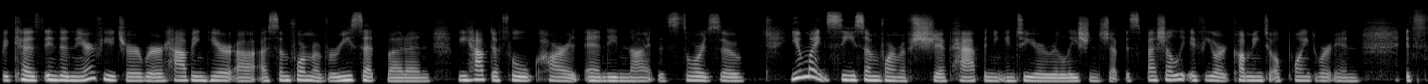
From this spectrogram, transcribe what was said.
because in the near future, we're having here uh, a, some form of reset button. We have the fool card and the knight of sword. So you might see some form of shift happening into your relationship, especially if you're coming to a point wherein it's,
